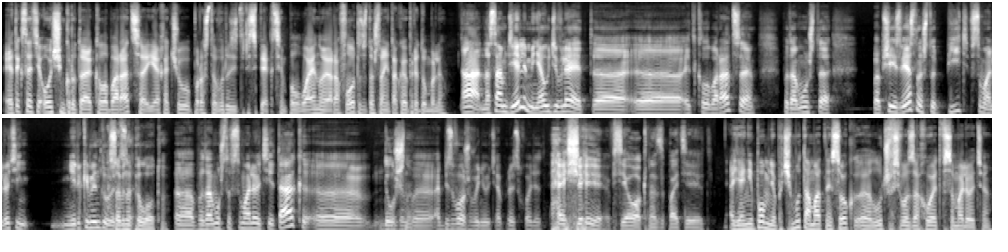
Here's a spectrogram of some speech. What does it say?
Это, кстати, очень крутая коллаборация. Я хочу просто выразить респект Simple Wine и Аэрофлоту за то, что они такое придумали. А, на самом деле меня удивляет э, э, эта коллаборация, потому что вообще известно, что пить в самолете не рекомендуется. Особенно пилоту. Э, потому что в самолете и так э, Душно. как бы обезвоживание у тебя происходит. А еще и все окна запотеют. А я не помню, почему томатный сок э, лучше всего заходит в самолете.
